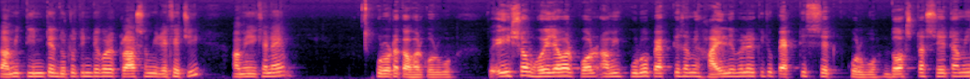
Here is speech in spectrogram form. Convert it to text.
তো আমি তিনটে, দুটো, তিনটে করে ক্লাস আমি রেখেছি, আমি এখানে পুরোটা কভার করব। তো এই সব হয়ে যাওয়ার পর আমি পুরো প্র্যাকটিস আমি হাই লেভেলের কিছু প্র্যাকটিস সেট করব। দশটা সেট আমি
